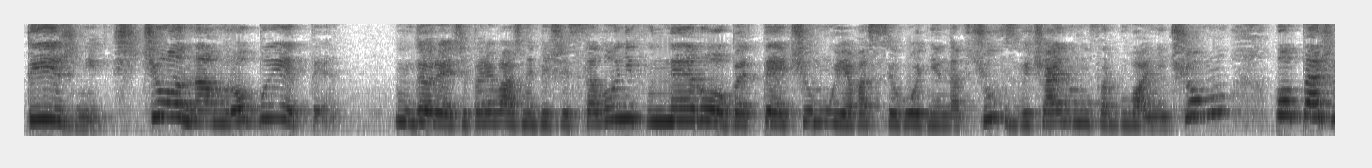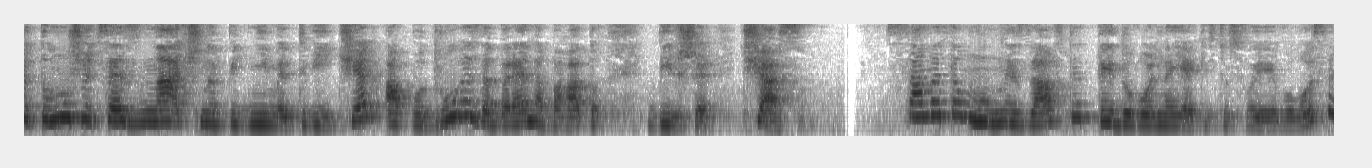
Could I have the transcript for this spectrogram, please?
тижні. Що нам робити? До речі, переважна більшість салонів не робить те, чому я вас сьогодні навчу в звичайному фарбуванні. Чому? По-перше, тому що це значно підніме твій чек, а по-друге, забере набагато більше часу. Саме тому не завжди ти довольна якістю своєї волосся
